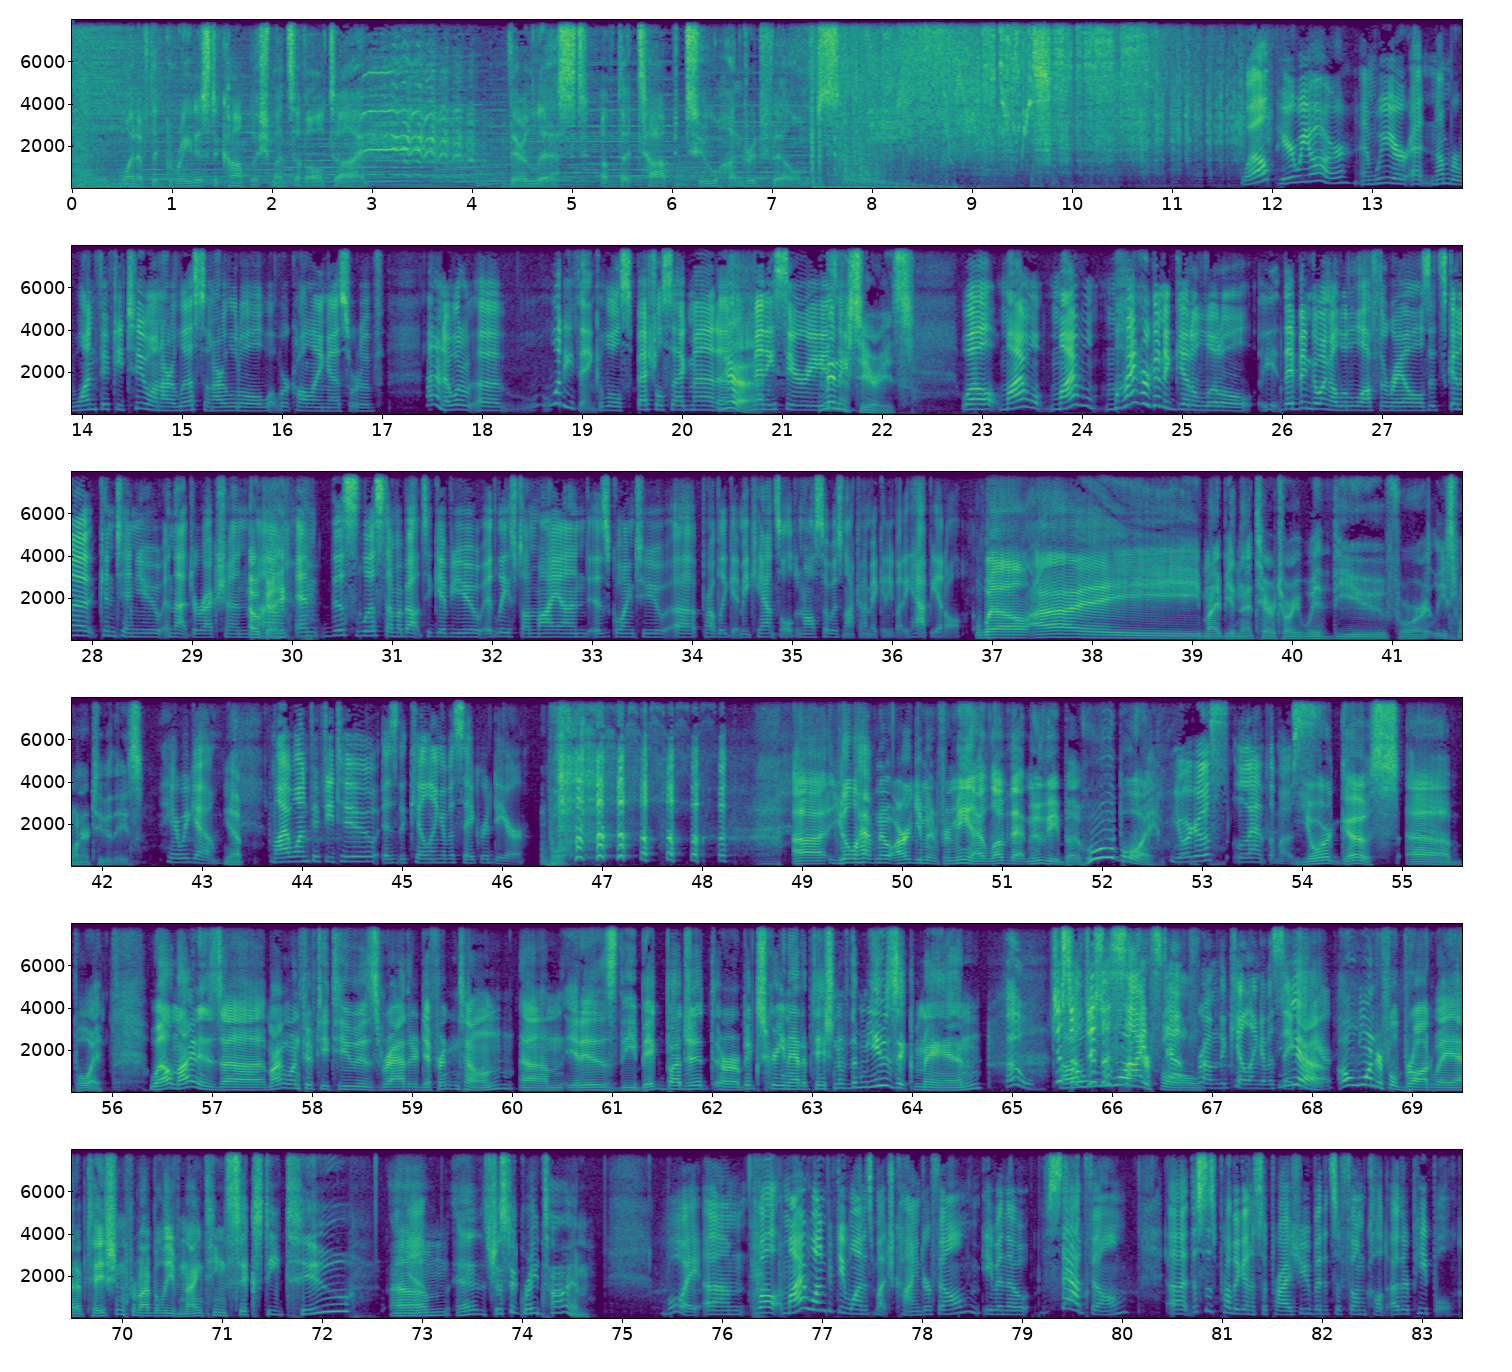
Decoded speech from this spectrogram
one of the greatest accomplishments of all time their list of the top 200 films. Well, here we are, and we are at number 152 on our list on our little what we're calling a sort of I don't know what uh, what do you think? A little special segment, a Yeah. mini series. mini series Well, my my mine are going to get a little. They've been going a little off the rails. It's going to continue in that direction. Um, Okay. and this list I'm about to give you, at least on my end, is going to uh, probably get me canceled, and also is not going to make anybody happy at all. well i might be in that territory with you for at least one or two of these Here we go. yep My 152 is the killing of a sacred deer. Uh, you'll have no argument from me i love that movie but whoo boy Yorgos Lanthimos. Your ghosts. Uh boy. Well, mine is uh my 152 is rather different in tone. Um it is the big budget or big screen adaptation of The Music Man. oh, just Oh, a, just a wonderful. sidestep from the killing of a sacred yeah, deer. a wonderful Broadway adaptation from I believe 1962. Um and it's just a great time. Boy, um, well, my 151 is much kinder film, even though sad film. Uh, this is probably going to surprise you, but it's a film called Other People.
